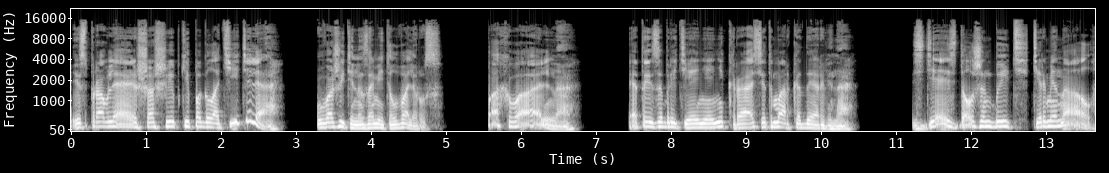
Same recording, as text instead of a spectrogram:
«Исправляешь ошибки поглотителя?» — уважительно заметил Валерус. «Похвально. Это изобретение не красит Марка Дервина. Здесь должен быть терминал.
